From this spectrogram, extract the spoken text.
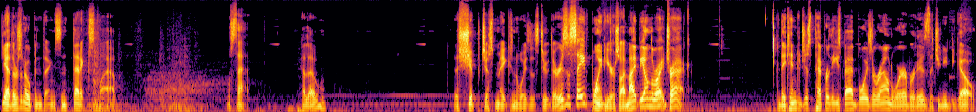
Yeah, there's an open thing. Synthetics slab. What's that? Hello? The ship just makes noises, too. There is a save point here, so I might be on the right track. They tend to just pepper these bad boys around wherever it is that you need to go.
